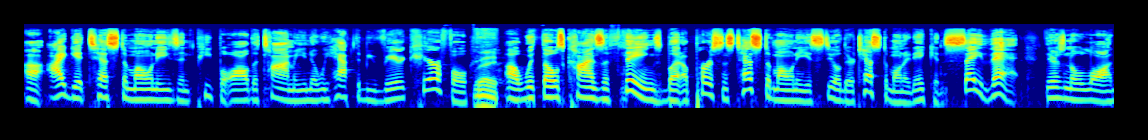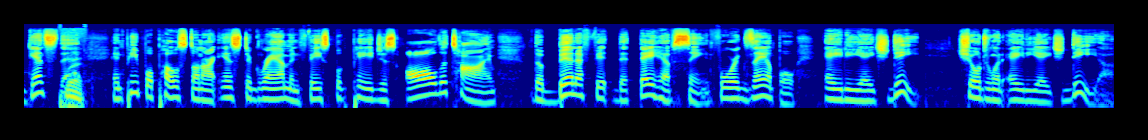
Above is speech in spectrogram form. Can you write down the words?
uh, I get testimonies and people all the time, and you know we have to be very careful Right. uh, with those kinds of things. But a person's testimony is still their testimony. They can say that. There's no law against that. Right. And people post on our Instagram and Facebook pages all the time the benefit that they have seen. For example, ADHD, children with ADHD. Uh,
